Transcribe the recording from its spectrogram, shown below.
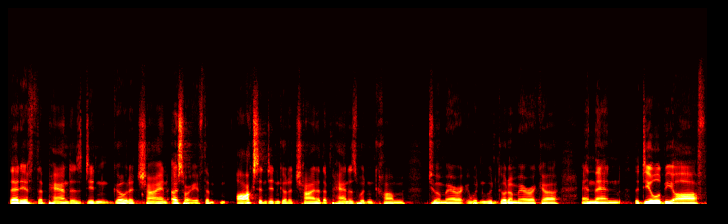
that if the pandas didn't go to China, uh, sorry, if the oxen didn't go to China, the pandas wouldn't come to America, wouldn't, would go to America, and then the deal would be off,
